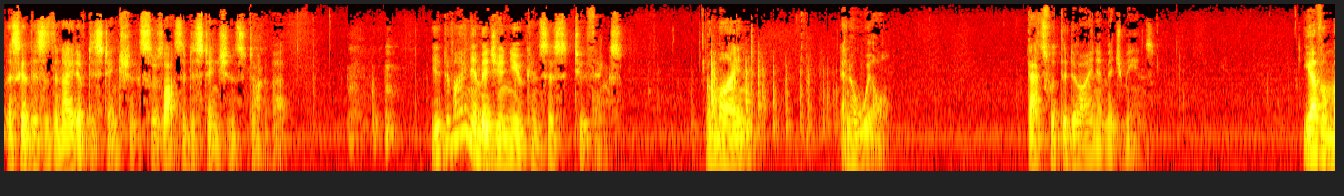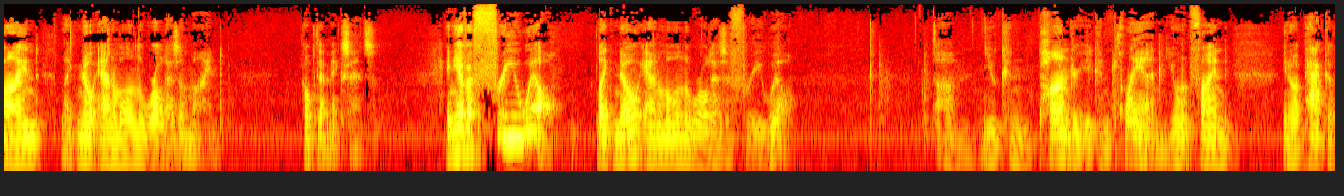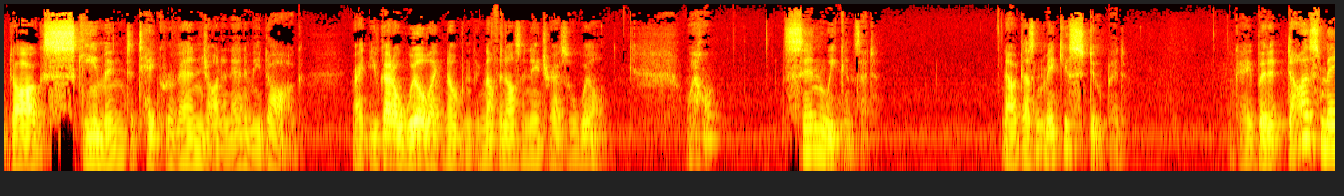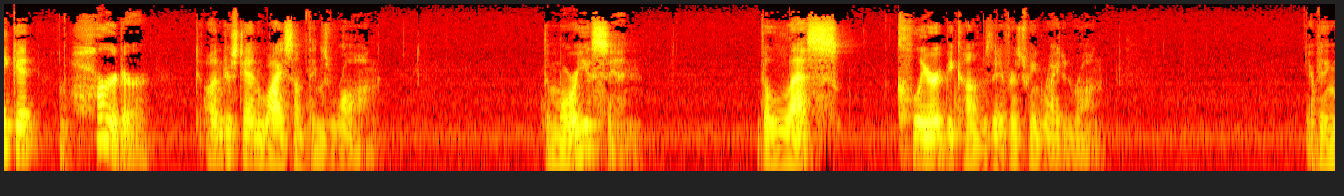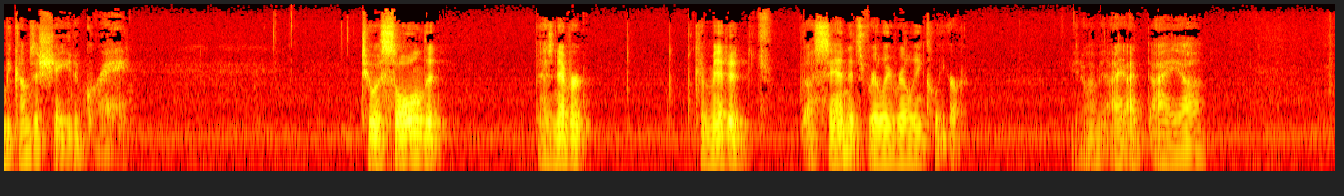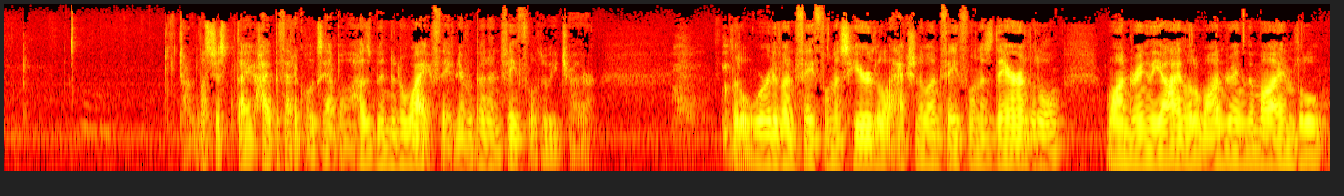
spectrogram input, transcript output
Let's say this is the night of distinctions. There's lots of distinctions to talk about. Your divine image in you consists of two things a mind and a will. That's what the divine image means. You have a mind like no animal in the world has a mind. Hope that makes sense. And you have a free will like no animal in the world has a free will. Um, you can ponder, you can plan. You won't find, you know, a pack of dogs scheming to take revenge on an enemy dog, right? You've got a will like no, nothing else in nature has a will. Well, sin weakens it. Now, it doesn't make you stupid. Okay, but it does make it harder to understand why something's wrong. The more you sin, the less clear it becomes the difference between right and wrong. Everything becomes a shade of gray. To a soul that has never committed a sin, it's really, really clear. You know, I mean, I, I, I uh, let's just a hypothetical example: a husband and a wife. They've never been unfaithful to each other. A little word of unfaithfulness here, a little action of unfaithfulness there, a little wandering the eye, a little wandering the mind, a little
